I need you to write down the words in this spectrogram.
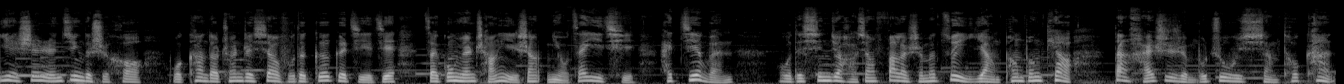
夜深人静的时候，我看到穿着校服的哥哥姐姐在公园长椅上扭在一起，还接吻，我的心就好像犯了什么罪一样砰砰跳，但还是忍不住想偷看。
